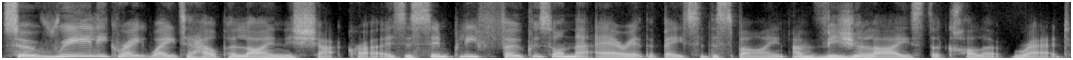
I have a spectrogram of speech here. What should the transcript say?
So, a really great way to help align this chakra is to simply focus on that area at the base of the spine and visualize the color red.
